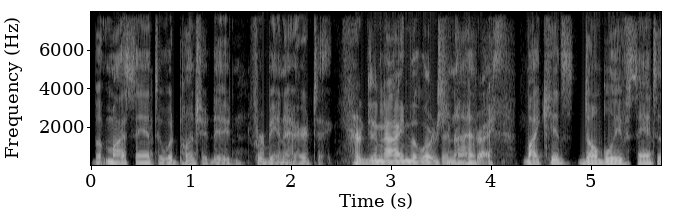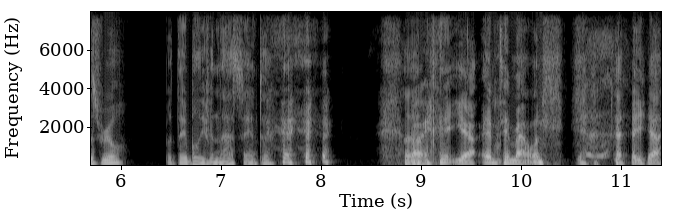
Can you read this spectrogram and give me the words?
but my Santa would punch a dude for being a heretic. for denying the Lord Jesus Denying- Christ. My kids don't believe Santa's real, but they believe in that Santa. Uh, yeah, and Tim Allen. yeah,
